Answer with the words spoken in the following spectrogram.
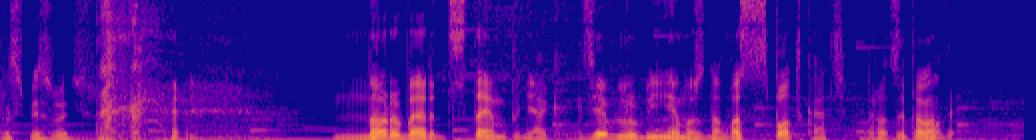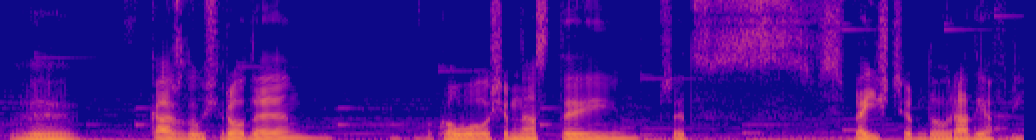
rozśmieszyłeś. Norbert Stępniak, gdzie w Lublinie można was spotkać, drodzy panowie? Y, W każdą środę około 18 przed wejściem do Radia Free.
